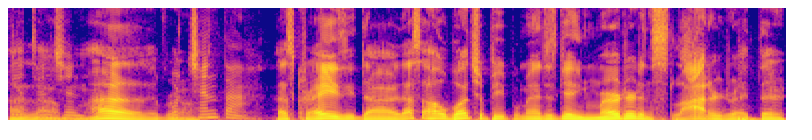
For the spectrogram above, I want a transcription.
A Pay attention. madre, bro. 80. That's crazy, dog. That's a whole bunch of people, man, just getting murdered and slaughtered right there.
